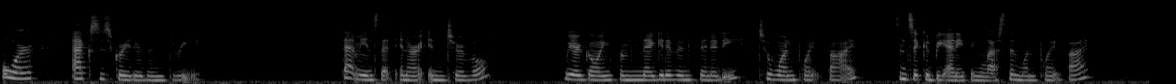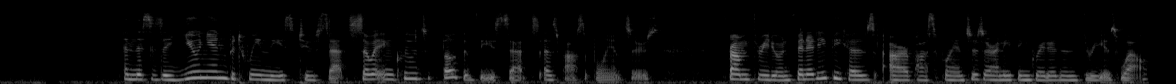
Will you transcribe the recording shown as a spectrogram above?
or x is greater than 3. That means that in our interval, we are going from negative infinity to 1.5, since it could be anything less than 1.5. And this is a union between these two sets, so it includes both of these sets as possible answers. From 3 to infinity, because our possible answers are anything greater than 3 as well.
